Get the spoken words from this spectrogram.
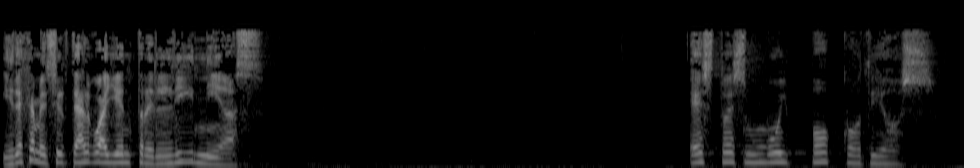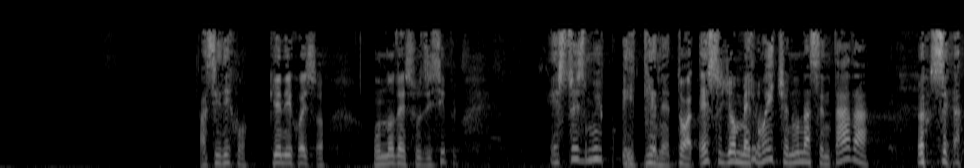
Y déjame decirte algo ahí entre líneas. Esto es muy poco, Dios. Así dijo. ¿Quién dijo eso? Uno de sus discípulos. Esto es muy... Y tiene todo. Eso yo me lo he hecho en una sentada. O sea,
